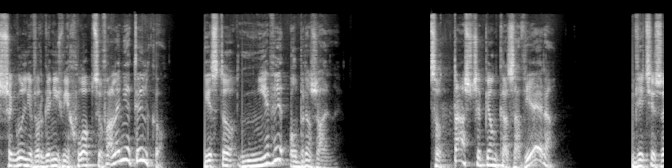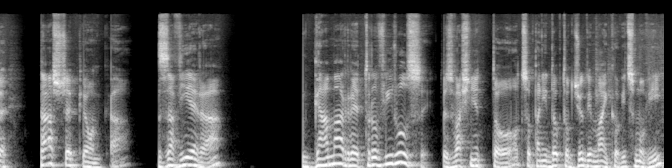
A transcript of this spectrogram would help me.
szczególnie w organizmie chłopców, ale nie tylko. Jest to niewyobrażalne. Co ta szczepionka zawiera? Wiecie, że ta szczepionka zawiera gamma retrowirusy. To jest właśnie to, co pani doktor Judy Majkowicz mówi,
